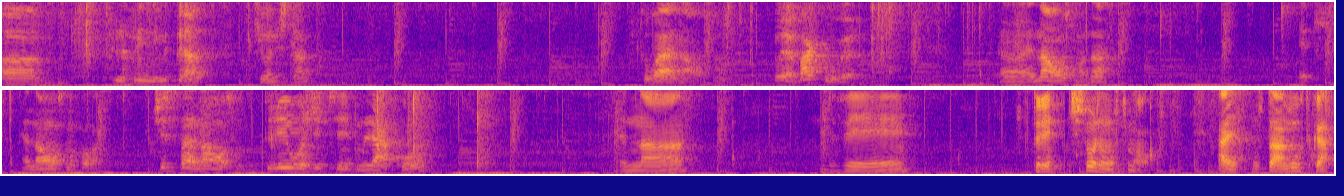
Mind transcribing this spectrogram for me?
а, на мен не ми трябват такива неща. Това е една осма. Добре, бак половина. А, Една осма, да. Ето, една осма хора. Чиста една осма. Три лъжици мляко. Една, две, три. Ще сложим още малко. Айде, оставаме го така.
